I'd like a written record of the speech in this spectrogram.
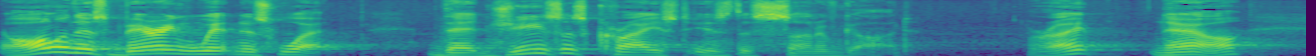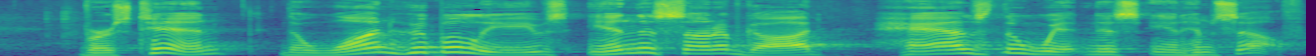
All of this bearing witness what? that Jesus Christ is the Son of God. All right? Now, verse 10 the one who believes in the Son of God has the witness in himself.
